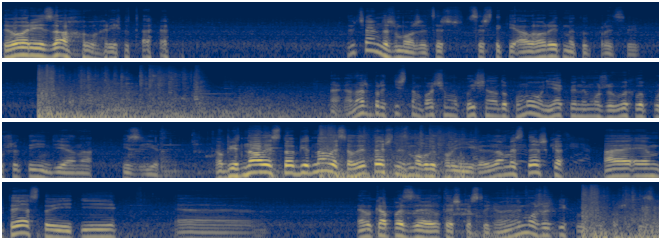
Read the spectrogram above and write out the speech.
Теорії заговорів, так. Звичайно ж може, це ж все ж таки алгоритми тут працюють. Так, а наш братіш там бачимо кличе на допомогу, ніяк він не може вихлопушити Індіана із гірки. Об'єднались, то об'єднались, але теж не змогли проїхати. Там СТшка, АМТ стоїть і. Е, ЛКПЗ, ЛТшка стоїть. Вони не можуть їх вихлопушити.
